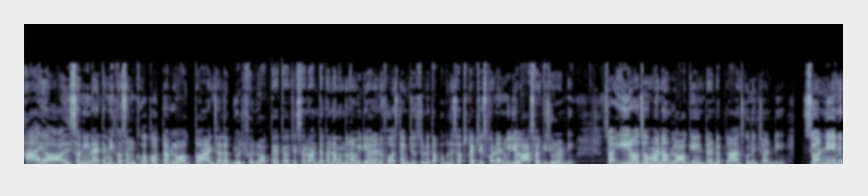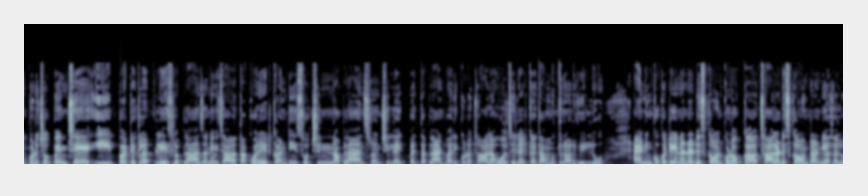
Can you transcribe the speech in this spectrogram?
హాయ్ ఆల్ సో నేనైతే మీకోసం ఇంకొక కొత్త వ్లాగ్తో అండ్ చాలా బ్యూటిఫుల్ వ్లాగ్తో అయితే వచ్చేసాను. అంతకన్నా ముందు నా వీడియో ఎవరైనా ఫస్ట్ టైం చూస్తుంటే తప్పకుండా సబ్స్క్రైబ్ చేసుకోండి అండ్ వీడియో లాస్ట్ వరకు చూడండి. సో ఈరోజు మన వ్లాగ్ ఏంటంటే ప్లాన్స్ గురించి అండి. సో నేను ఇప్పుడు చూపించే ఈ పర్టికులర్ ప్లేస్లో ప్లాన్స్ అనేవి చాలా తక్కువ రేట్ కండి సో చిన్న ప్లాన్స్ నుంచి లైక్ పెద్ద ప్లాంట్ వరకు కూడా చాలా హోల్సేల్ రేట్కి అయితే అమ్ముతున్నారు వీళ్ళు. అండ్ ఇంకొకటి ఏంటంటే డిస్కౌంట్ కూడా ఒక చాలా డిస్కౌంట్ అండి. అసలు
